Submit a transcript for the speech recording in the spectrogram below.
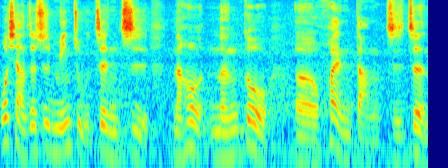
我想这是民主政治，然后能够呃换党执政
